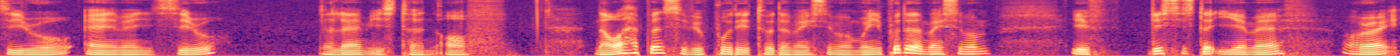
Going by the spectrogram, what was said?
0 and when it's 0, the lamp is turned off. Now what happens if you put it to the maximum? When you put it to the maximum, if this is the EMF, alright,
